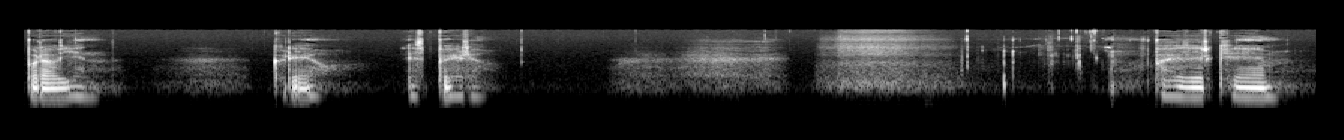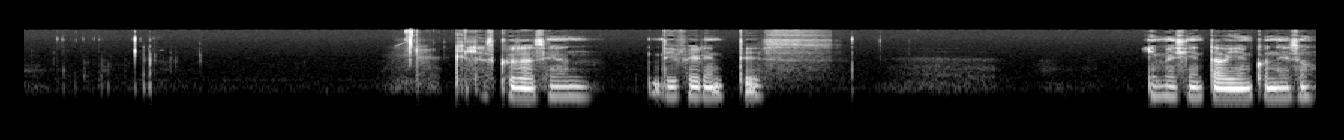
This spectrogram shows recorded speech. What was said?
para bien. Creo, espero. Puede ser que que las cosas sean diferentes y me sienta bien con eso.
